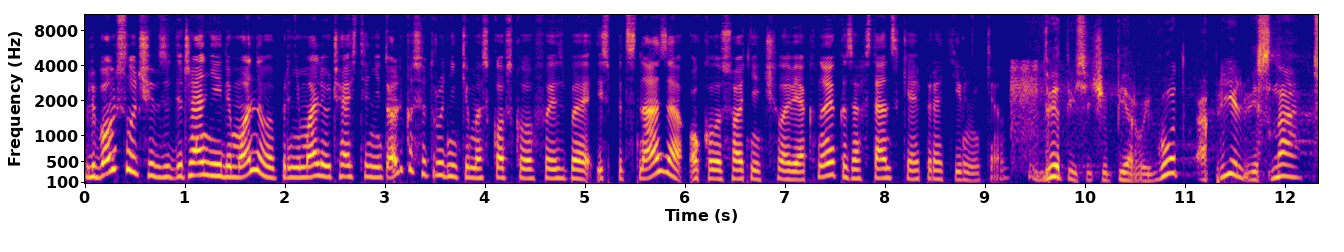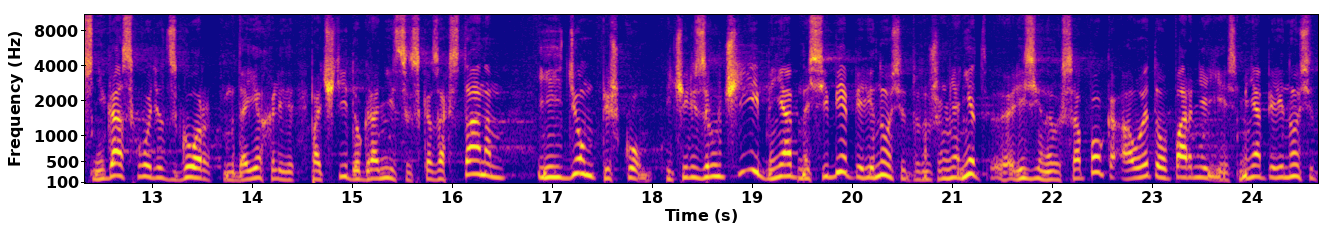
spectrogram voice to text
В любом случае, в задержании Лимонова принимали участие не только сотрудники московского ФСБ и спецназа, около сотни человек, но и казахстанские оперативники. 2001 год, апрель, весна, снега сходят с гор, мы доехали почти до границы с Казахстаном, и идем пешком. И через ручьи меня на себе переносит, потому что у меня нет резиновых сапог, а у этого парня есть. Меня переносит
